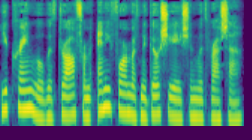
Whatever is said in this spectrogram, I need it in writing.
Ukraine will withdraw from any form of negotiation with Russia.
